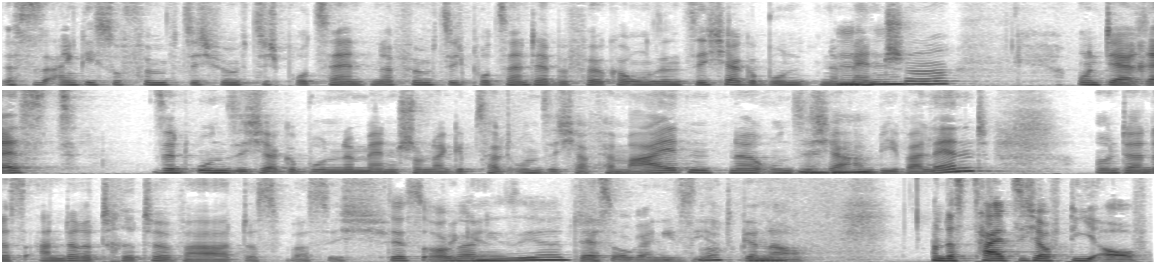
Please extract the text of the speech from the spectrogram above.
es ist eigentlich so 50, 50 Prozent, ne? 50 Prozent der Bevölkerung sind sicher gebundene mhm. Menschen und der Rest sind unsicher gebundene Menschen. Und dann gibt es halt unsicher vermeidend, ne? unsicher mhm. ambivalent. Und dann das andere dritte war das, was ich. Desorganisiert. Desorganisiert, genau. Und das teilt sich auf die auf.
